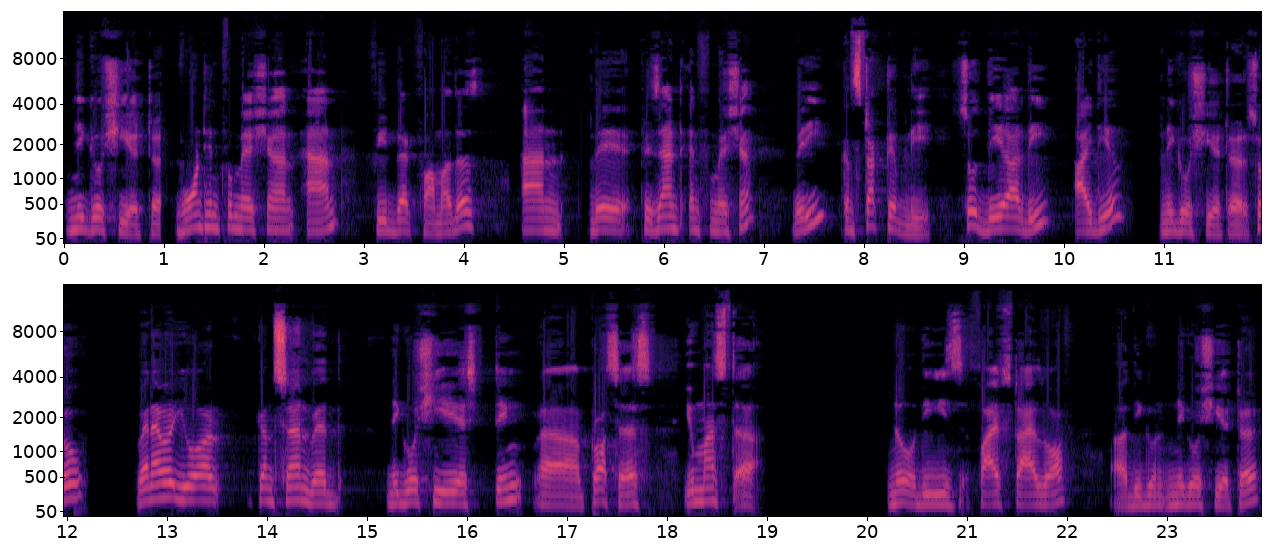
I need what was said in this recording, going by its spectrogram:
negotiator, want information and feedback from others, and they present information very constructively. So they are the ideal negotiator. So whenever you are concerned with negotiating uh, process, you must uh, know these 5 styles of uh, the negotiator.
